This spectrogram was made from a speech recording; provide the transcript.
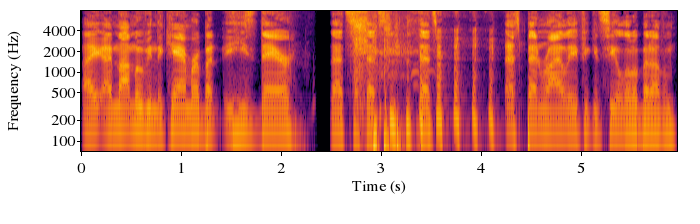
I, I'm not moving the camera, but he's there. That's that's that's that's Ben Reilly. If you can see a little bit of him,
